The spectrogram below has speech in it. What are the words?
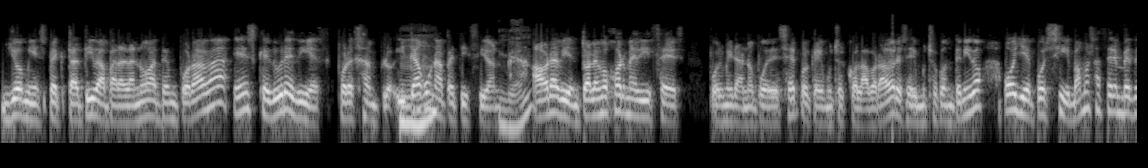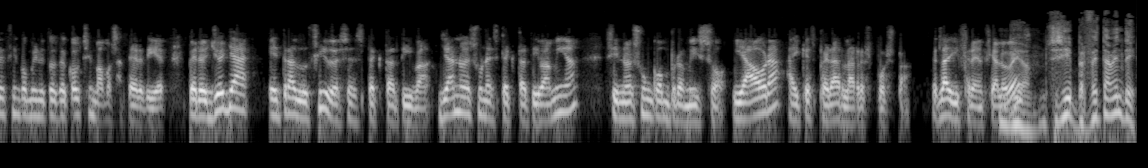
Yo, mi expectativa para la nueva temporada es que dure diez, por ejemplo, y te hago una petición. Ahora bien, tú a lo mejor me dices, pues mira, no puede ser porque hay muchos colaboradores, hay mucho contenido. Oye, pues sí, vamos a hacer en vez de cinco minutos de coaching, vamos a hacer diez. Pero yo ya he traducido esa expectativa. Ya no es una expectativa mía, sino es un compromiso. Y ahora hay que esperar la respuesta. Es la diferencia, ¿lo ves? Sí, sí, perfectamente.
